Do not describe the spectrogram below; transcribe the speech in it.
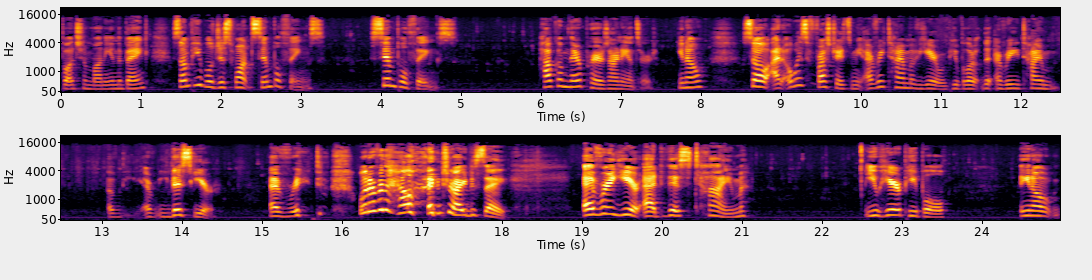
bunch of money in the bank. Some people just want simple things. Simple things. How come their prayers aren't answered? You know? So it always frustrates me every time of year when people are every time of every, this year. Every whatever the hell i'm trying to say. Every year at this time, you hear people, you know,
